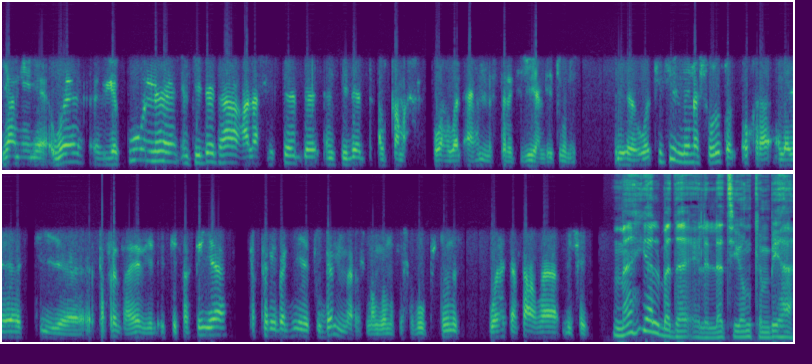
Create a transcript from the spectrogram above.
يعني ويكون امتدادها على حساب امتداد القمح وهو الأهم استراتيجيا لتونس. وكثير من الشروط الأخرى التي تفرضها هذه الاتفاقية تقريبا هي تدمر منظومة الحبوب في تونس ولا تنفعها بشيء. ما هي البدائل التي يمكن بها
